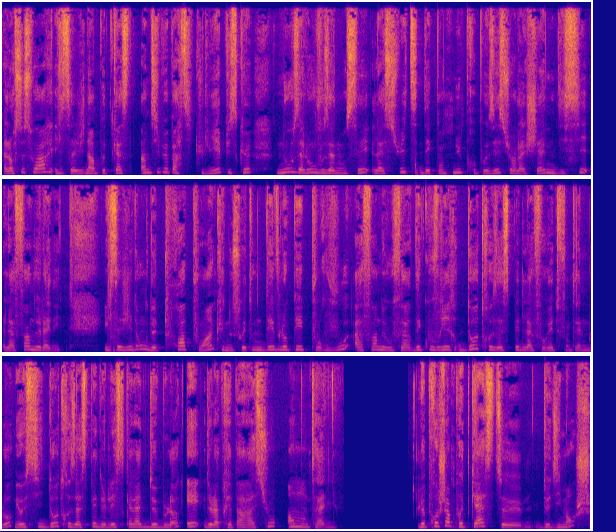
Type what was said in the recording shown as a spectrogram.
Alors ce soir, il s'agit d'un podcast un petit peu particulier puisque nous allons vous annoncer la suite des contenus proposés sur la chaîne d'ici la fin de l'année. Il s'agit donc de trois points que nous souhaitons développer pour vous afin de vous faire découvrir d'autres aspects de la forêt de Fontainebleau, mais aussi d'autres aspects de l'escalade de bloc et de la préparation en montagne. Le prochain podcast euh, de dimanche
